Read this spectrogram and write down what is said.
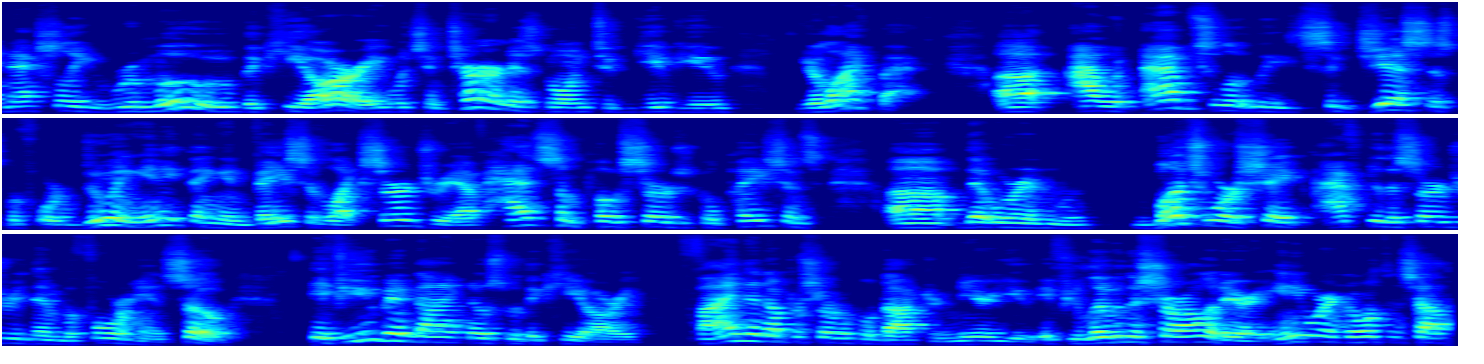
and actually remove the Chiari, which in turn is going to give you your life back. Uh, I would absolutely suggest this before doing anything invasive like surgery. I've had some post-surgical patients uh, that were in much worse shape after the surgery than beforehand. So if you've been diagnosed with a Chiari, Find an upper cervical doctor near you. If you live in the Charlotte area, anywhere in North and South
